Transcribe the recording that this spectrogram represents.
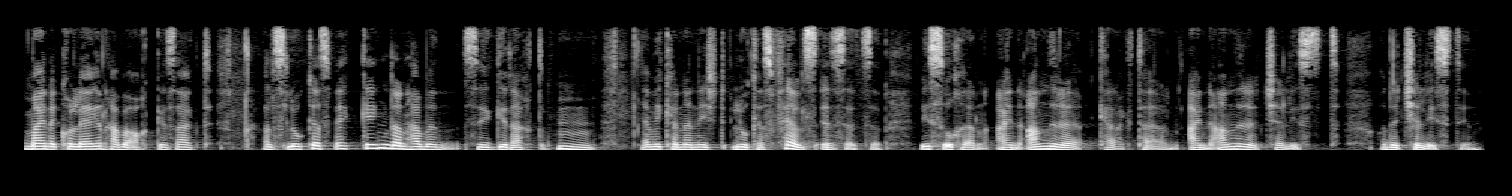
meine Kollegen haben auch gesagt, als Lukas wegging, dann haben sie gedacht, hm, ja, wir können nicht Lukas Fels ersetzen. Wir suchen einen anderen Charakter, einen anderen Cellist oder Cellistin.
